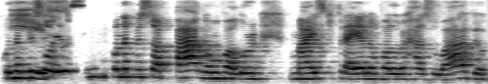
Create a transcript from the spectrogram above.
Quando Isso. a pessoa, eu sinto, quando a pessoa paga um valor mais que para ela é um valor razoável,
